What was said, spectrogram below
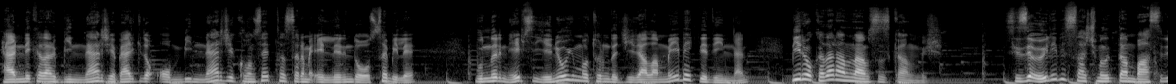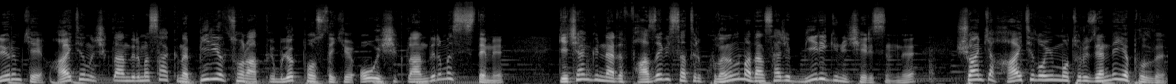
Her ne kadar binlerce belki de on binlerce konsept tasarımı ellerinde olsa bile bunların hepsi yeni oyun motorunda cilalanmayı beklediğinden bir o kadar anlamsız kalmış. Size öyle bir saçmalıktan bahsediyorum ki Hytale'ın ışıklandırması hakkında bir yıl sonra attığı blog posttaki o ışıklandırma sistemi geçen günlerde fazla bir satır kullanılmadan sadece bir gün içerisinde şu anki Hytale oyun motoru üzerinde yapıldı.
